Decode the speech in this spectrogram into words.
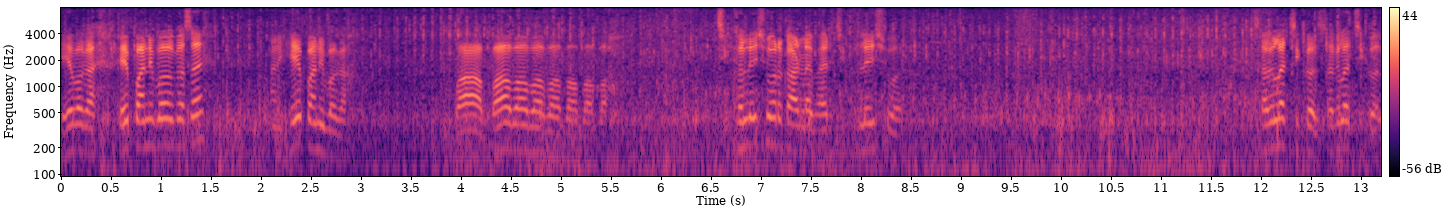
हे बघा हे पाणी बघा कसं आहे. आणि हे पाणी बघा. बा बा बा बा बा बा बा बा. चिखलेश्वर काढलाय बाहेर चिखलेश्वर. सगळा चिखल सगळा चिखल.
